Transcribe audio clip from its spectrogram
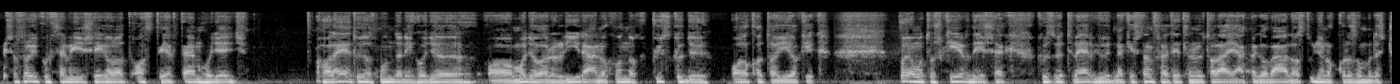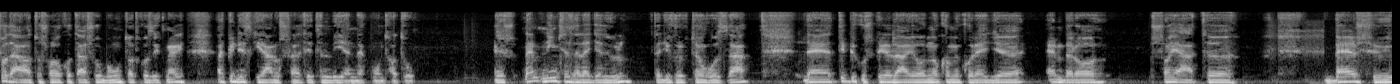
és a tragikus személyiség alatt azt értem, hogy egy ha lehet olyat mondani, hogy a magyar lírának vannak küzdködő alkatai, akik folyamatos kérdések között vergődnek, és nem feltétlenül találják meg a választ, ugyanakkor azonban ez csodálatos alkotásokban mutatkozik meg, hát Pilinszki János feltétlenül ilyennek mondható. És nem, nincs ezzel egyedül, tegyük rögtön hozzá, de tipikus példája annak, amikor egy ember a saját belső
